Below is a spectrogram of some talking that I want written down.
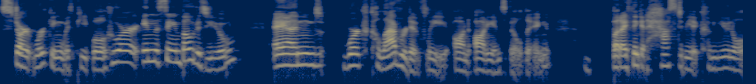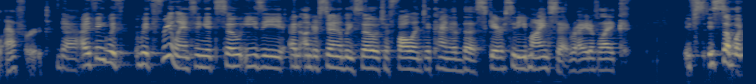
start working with people who are in the same boat as you and work collaboratively on audience building. But i think it has to be a communal effort. Yeah i think with with freelancing it's so easy and understandably so to fall into kind of the scarcity mindset right? Of like if is someone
